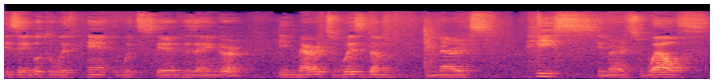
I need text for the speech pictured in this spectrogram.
is able to withstand his anger, he merits wisdom, he merits peace, he merits wealth,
